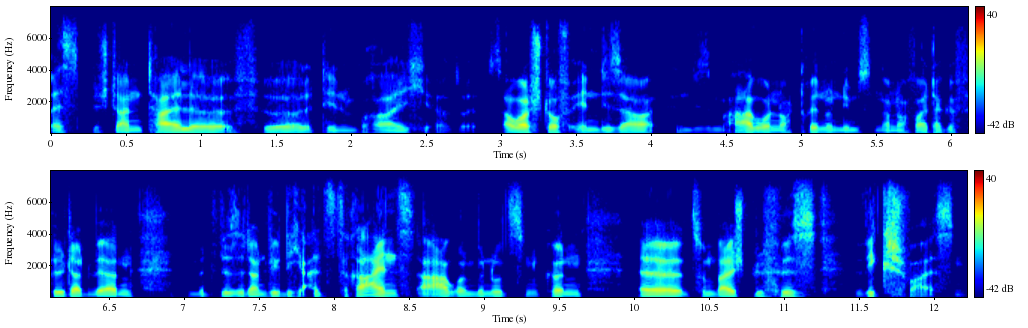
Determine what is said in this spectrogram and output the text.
Restbestandteile für den Bereich also Sauerstoff in, dieser, in diesem Argon noch drin und die müssen dann noch weiter gefiltert werden, damit wir sie dann wirklich als reines Argon benutzen können, äh, zum Beispiel fürs Wickschweißen.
